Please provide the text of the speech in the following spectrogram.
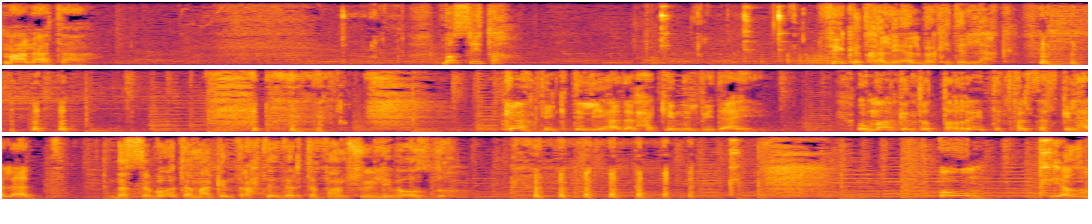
معناتها بسيطة. فيك تخلي قلبك يدلك. كان فيك تقلي هذا الحكي من البداية وما كنت اضطريت تتفلسف كل هالقد. بس بوقتها ما كنت رح تقدر تفهم شو اللي بقصده. قوم. يلا.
